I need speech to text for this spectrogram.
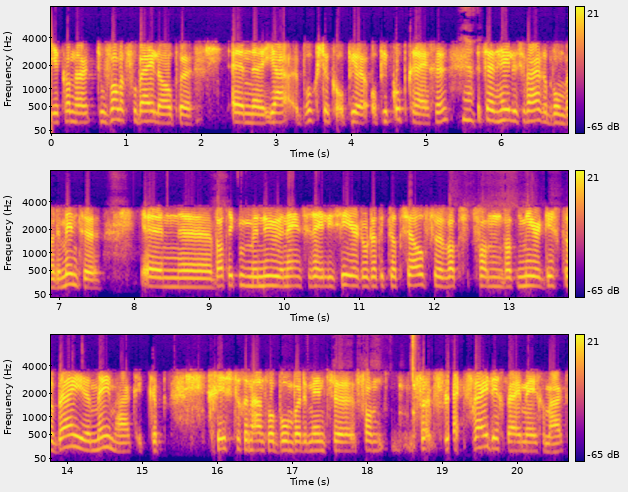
Je kan daar toevallig voorbij lopen en eh, ja, brokstukken op je, op je kop krijgen. Het zijn hele zware bombardementen. En eh, wat ik me nu ineens realiseer, doordat ik dat zelf eh, wat, van wat meer dichterbij meemaak. Ik heb gisteren een aantal bombardementen van vrij dichtbij meegemaakt.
